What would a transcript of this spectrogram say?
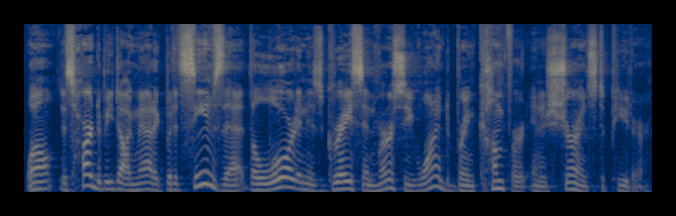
Well, it's hard to be dogmatic, but it seems that the Lord, in his grace and mercy, wanted to bring comfort and assurance to Peter.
